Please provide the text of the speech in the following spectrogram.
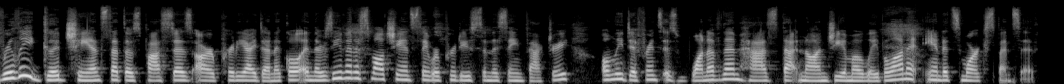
really good chance that those pastas are pretty identical. And there's even a small chance they were produced in the same factory. Only difference is one of them has that non GMO label on it and it's more expensive.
